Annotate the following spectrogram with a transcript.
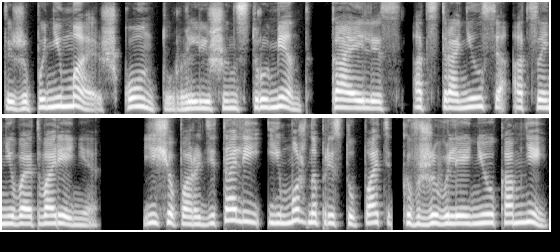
Ты же понимаешь, контур — лишь инструмент. Кайлис отстранился, оценивая творение. Еще пара деталей, и можно приступать к вживлению камней.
